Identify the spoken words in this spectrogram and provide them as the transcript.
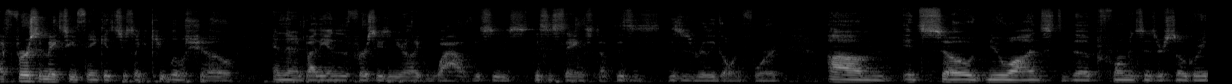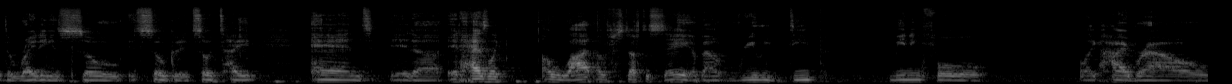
at first it makes you think it's just like a cute little show, and then by the end of the first season, you're like, wow, this is this is saying stuff. This is this is really going for it. Um, it's so nuanced. The performances are so great. The writing is so it's so good. It's so tight, and it uh, it has like a lot of stuff to say about really deep, meaningful, like highbrow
